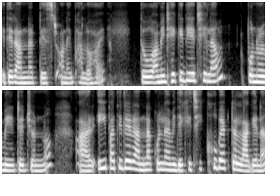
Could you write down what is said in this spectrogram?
এতে রান্নার টেস্ট অনেক ভালো হয়। তো আমি ঢেকে দিয়েছিলাম। পনেরো মিনিটের জন্য। আর এই পাতিলে রান্না করলে আমি দেখেছি খুব একটা লাগে না।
